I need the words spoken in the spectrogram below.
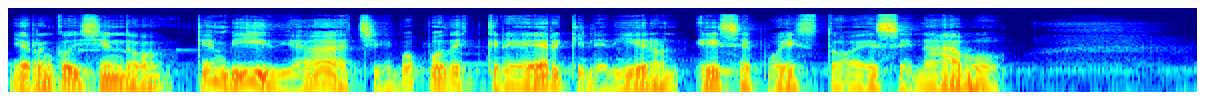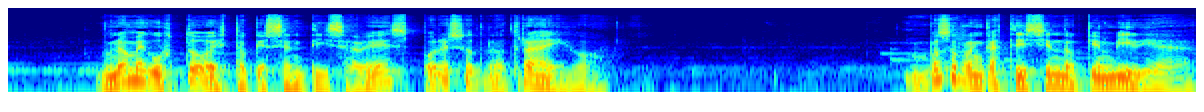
Y arrancó diciendo, qué envidia, H, vos podés creer que le dieron ese puesto a ese nabo. No me gustó esto que sentí, ¿sabes? Por eso te lo traigo. Vos arrancaste diciendo qué envidia,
